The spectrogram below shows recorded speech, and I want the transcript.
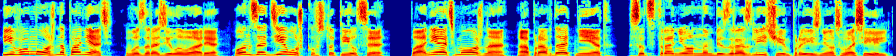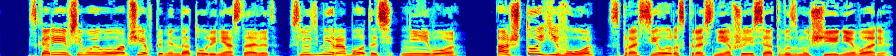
Его можно понять, возразила Варя. Он за девушку вступился. Понять можно, оправдать нет. С отстраненным безразличием произнес Василь. Скорее всего, его вообще в комендатуре не оставят. С людьми работать не его. «А что его?» – спросила раскрасневшаяся от возмущения Варя,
